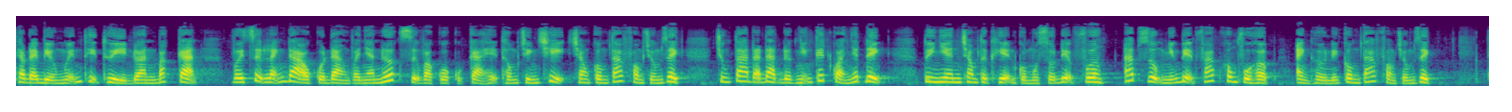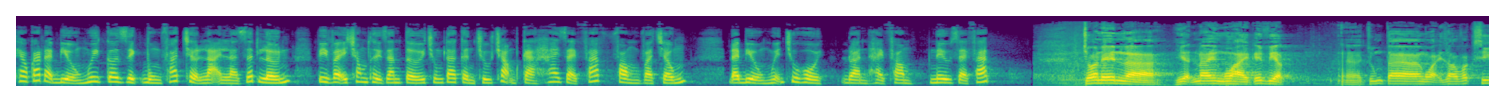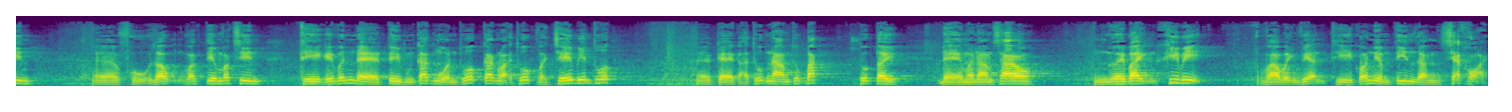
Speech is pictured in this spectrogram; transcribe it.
Theo đại biểu Nguyễn Thị Thủy đoàn Bắc Cạn, với sự lãnh đạo của Đảng và Nhà nước, sự vào cuộc của cả hệ thống chính trị trong công tác phòng chống dịch, chúng ta đã đạt được những kết quả nhất định. Tuy nhiên, trong thực hiện của một số địa phương, áp dụng những biện pháp không phù hợp, ảnh hưởng đến công tác phòng chống dịch. Theo các đại biểu, nguy cơ dịch bùng phát trở lại là rất lớn, vì vậy trong thời gian tới chúng ta cần chú trọng cả hai giải pháp phòng và chống. Đại biểu Nguyễn Chu Hồi, đoàn Hải Phòng nêu giải pháp. Cho nên là hiện nay ngoài cái việc ờ, chúng ta ngoại giao vaccine ờ, phủ rộng vắc tiêm vaccine thì cái vấn đề tìm các nguồn thuốc, các loại thuốc và chế biến thuốc, ờ, kể cả thuốc nam, thuốc bắc, thuốc tây để mà làm sao người bệnh khi bị vào bệnh viện thì có niềm tin rằng sẽ khỏi.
